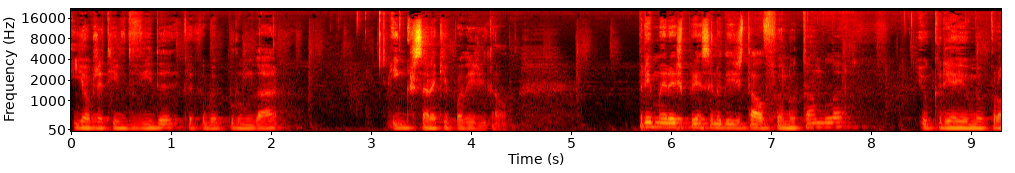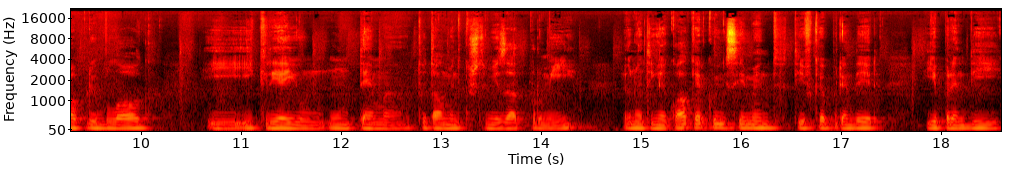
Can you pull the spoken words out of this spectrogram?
e objetivo de vida que acabei por mudar e ingressar aqui para o digital. Primeira experiência no digital foi no Tumblr. Eu criei o meu próprio blog e, e criei um, um tema totalmente customizado por mim. Eu não tinha qualquer conhecimento, tive que aprender e aprendi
